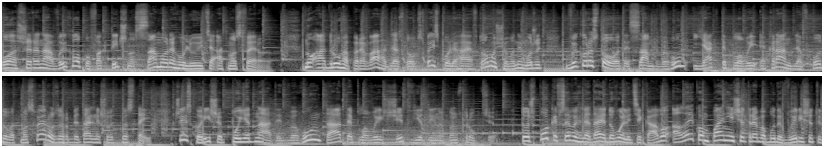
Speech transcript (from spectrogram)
бо ширина вихлопу фактично саморегулюється атмосферою. Ну а друга перевага для Stoke полягає в тому, що вони можуть використовувати сам двигун як тепловий екран для входу в атмосферу з орбітальних швидкостей, чи скоріше поєднати двигун та тепловий щит в єдину конструкцію. Тож поки все виглядає доволі цікаво, але компанії ще треба буде вирішити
